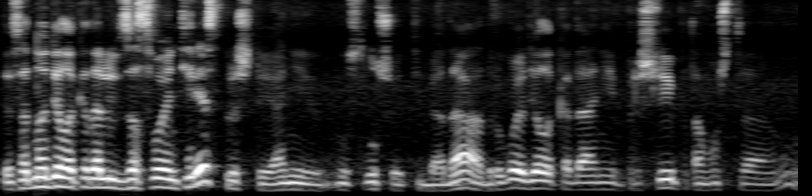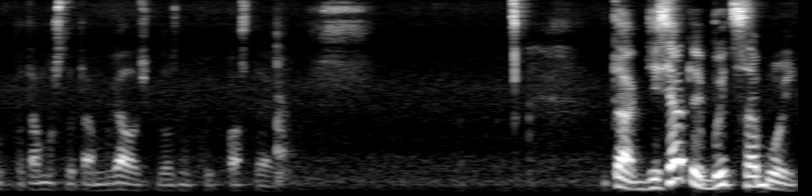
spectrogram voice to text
То есть одно дело, когда люди за свой интерес пришли, они ну, слушают тебя, да, а другое дело, когда они пришли, потому что, ну, потому что там галочку должны какую-то поставить. Так, десятый – быть собой.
